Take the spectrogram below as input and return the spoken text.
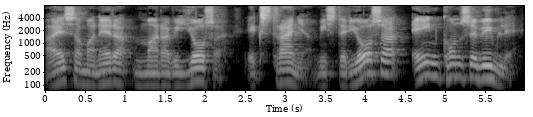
a esa manera maravillosa, extraña, misteriosa e inconcebible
